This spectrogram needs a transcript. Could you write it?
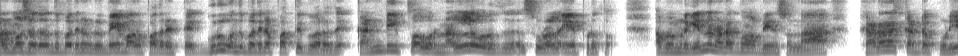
ஆல்மோஸ்ட் அது வந்து பார்த்தீங்கன்னா உங்களுக்கு மே மாதம் பதினெட்டு. குரு வந்து பார்த்தீங்கன்னா பத்துக்கு வர்றது. கண்டிப்பாக ஒரு நல்ல ஒரு சூழலை ஏற்படுத்தும். அப்போ உங்களுக்கு என்ன நடக்கும் அப்படின்னு சொன்னால் கடனை கட்டக்கூடிய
